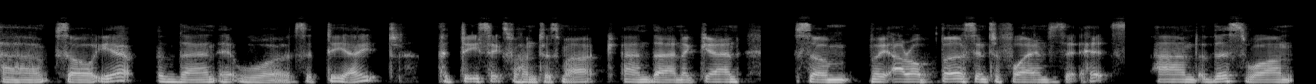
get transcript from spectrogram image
Um, so, yeah, then it was a d8, a d6 for Hunter's Mark, and then again, some the arrow bursts into flames as it hits and this one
